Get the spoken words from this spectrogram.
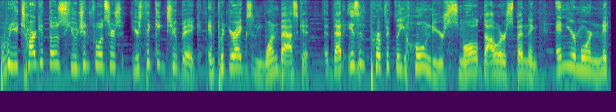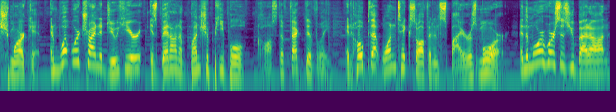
but when you target those huge influencers, you're thinking too big and put your eggs in one basket that isn't perfectly honed to your small dollar spending and your more niche market. And what we're trying to do here is bet on a bunch of people cost effectively and hope that one takes off and inspires more. And the more horses you bet on,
